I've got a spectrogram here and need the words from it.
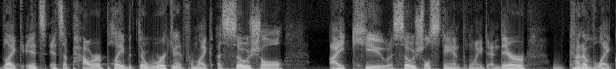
like it's it's a power play, but they're working it from like a social IQ, a social standpoint, and they're kind of like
